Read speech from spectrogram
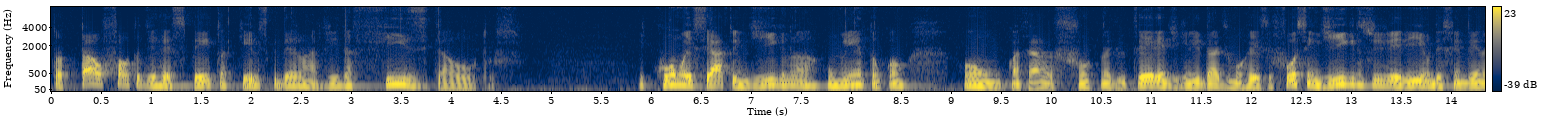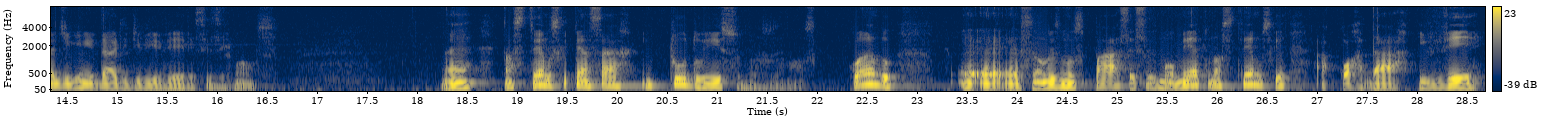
Total falta de respeito àqueles que deram a vida física a outros. E como esse ato indigno argumentam com com, com aquela fonte de terem a dignidade de morrer. Se fossem dignos, viveriam defendendo a dignidade de viver, esses irmãos. Né? Nós temos que pensar em tudo isso, meus irmãos. Quando é, é, é, São Luís nos passa esses momentos, nós temos que acordar e ver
